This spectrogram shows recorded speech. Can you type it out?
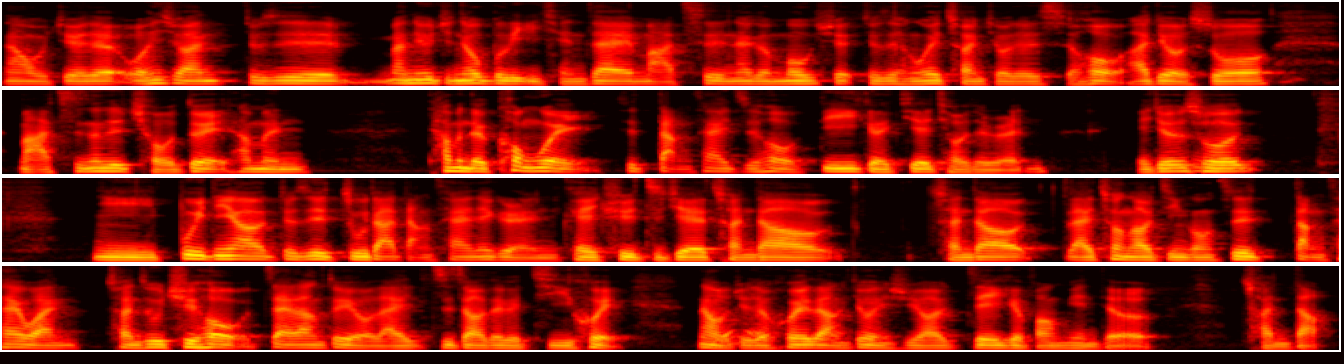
那我觉得我很喜欢，就是 Manu Ginobili 以前在马刺那个 motion，就是很会传球的时候，他就有说马刺那支球队，他们他们的控卫是挡拆之后第一个接球的人，也就是说，你不一定要就是主打挡拆那个人可以去直接传到传到来创造进攻，是挡拆完传出去后再让队友来制造这个机会。那我觉得灰狼就很需要这一个方面的传导。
